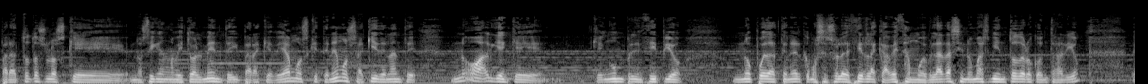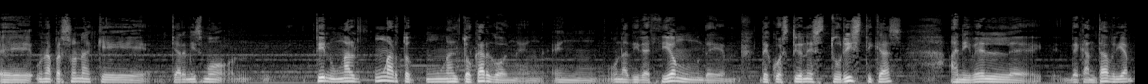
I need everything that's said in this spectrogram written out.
para todos los que nos sigan habitualmente y para que veamos que tenemos aquí delante no a alguien que, que en un principio no pueda tener, como se suele decir, la cabeza amueblada, sino más bien todo lo contrario. Eh, una persona que, que ahora mismo tiene un, un, alto, un alto cargo en, una dirección de, de, cuestiones turísticas a nivel eh, de Cantabria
